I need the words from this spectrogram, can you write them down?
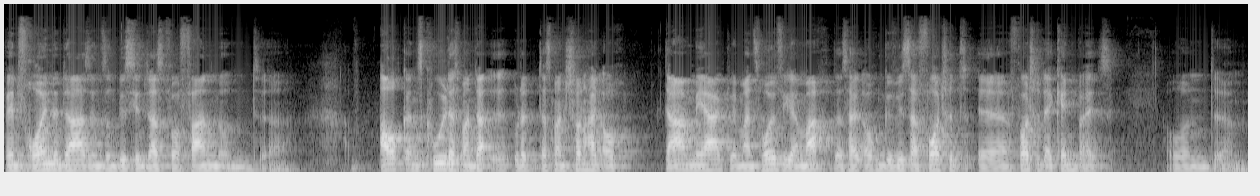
wenn Freunde da sind, so ein bisschen just for fun und äh, auch ganz cool, dass man da oder dass man schon halt auch da merkt, wenn man es häufiger macht, dass halt auch ein gewisser Fortschritt, äh, Fortschritt erkennbar ist. Und ähm,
